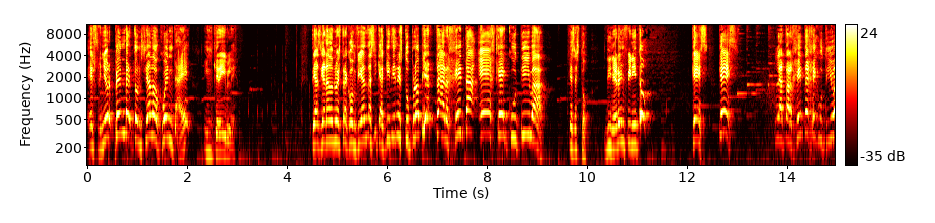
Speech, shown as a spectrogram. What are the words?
El señor Pemberton se ha dado cuenta, ¿eh? Increíble Te has ganado nuestra confianza Así que aquí tienes tu propia tarjeta ejecutiva ¿Qué es esto? ¿Dinero infinito? ¿Qué es? ¿Qué es? ¿La tarjeta ejecutiva?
